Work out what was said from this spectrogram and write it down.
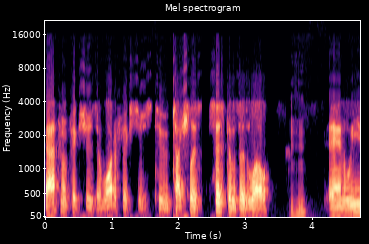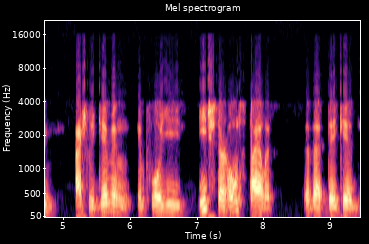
bathroom fixtures and water fixtures to touchless systems as well. Mm-hmm. And we've actually given employees each their own stylus so that they could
